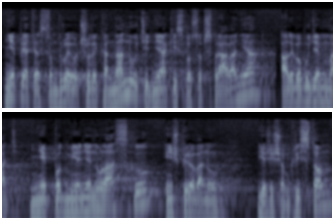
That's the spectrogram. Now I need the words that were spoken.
nepriateľstvom druhého človeka nanútiť nejaký spôsob správania, alebo budem mať nepodmienenú lásku, inšpirovanú Ježišom Kristom,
